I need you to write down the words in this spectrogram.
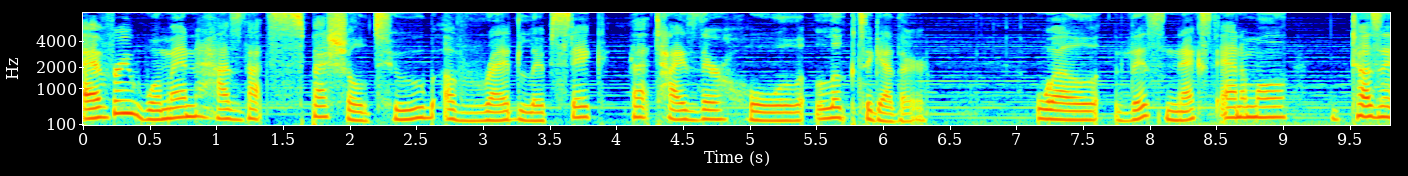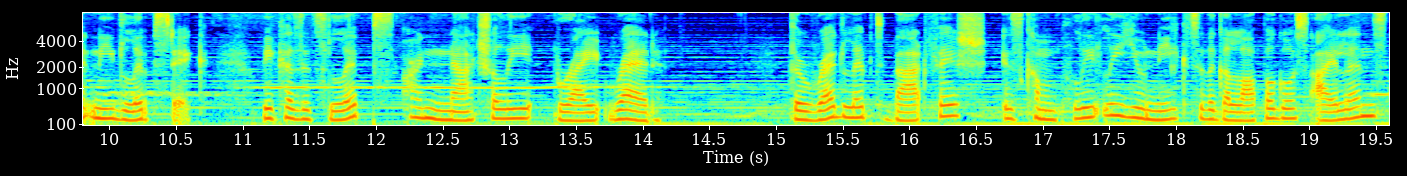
Every woman has that special tube of red lipstick that ties their whole look together. Well, this next animal doesn't need lipstick because its lips are naturally bright red. The red lipped batfish is completely unique to the Galapagos Islands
